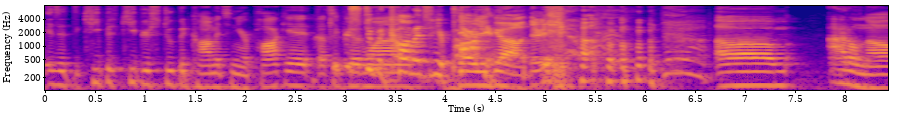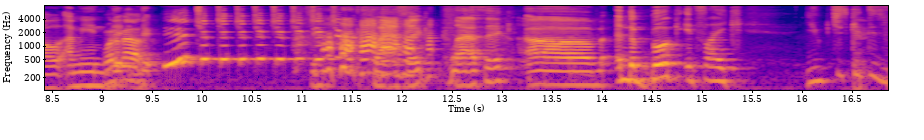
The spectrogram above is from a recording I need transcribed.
is it to keep it keep your stupid comments in your pocket? That's Keep a your good stupid one. comments in your pocket. There you pocket. go. There you go. um, I don't know. I mean, What th- about th- Yeah, chip chip chip chip chip chip chip chip? classic, classic. Um, and the book, it's like you just get this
